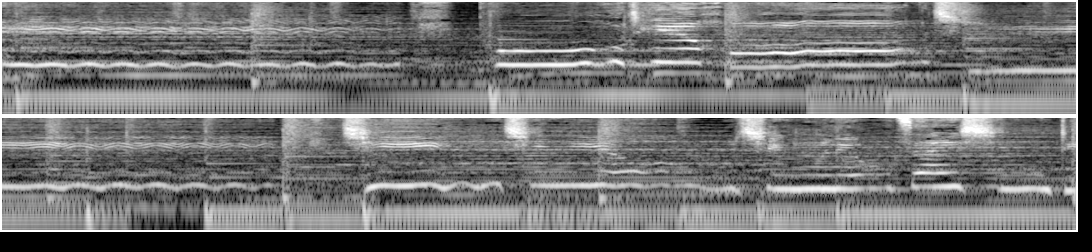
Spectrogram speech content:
疫心底，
